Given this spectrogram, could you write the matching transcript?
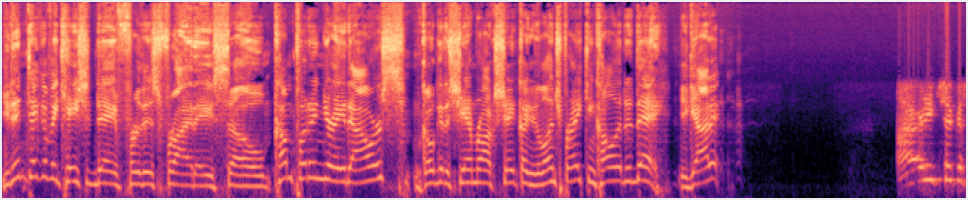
You didn't take a vacation day for this Friday, so come put in your eight hours, go get a Shamrock Shake on your lunch break, and call it a day. You got it? I already took a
